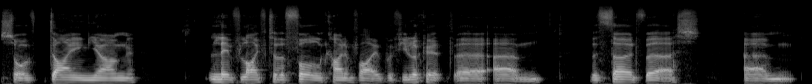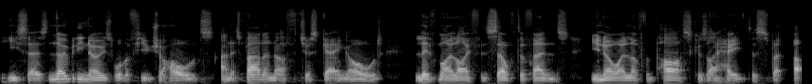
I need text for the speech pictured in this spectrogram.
sort of dying young, live life to the full kind of vibe. If you look at the, um, the third verse, um, he says, Nobody knows what the future holds, and it's bad enough just getting old. Live my life in self defense. You know, I love the past because I hate dispe- uh,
